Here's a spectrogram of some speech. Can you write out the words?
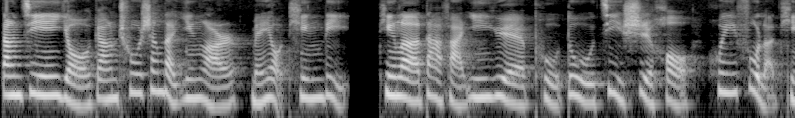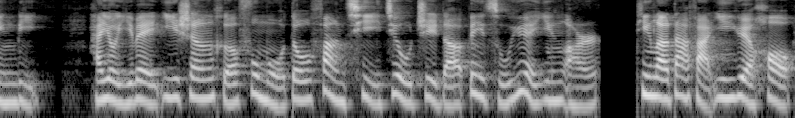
当今有刚出生的婴儿没有听力，听了大法音乐普度济世后恢复了听力；还有一位医生和父母都放弃救治的未足月婴儿，听了大法音乐后。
